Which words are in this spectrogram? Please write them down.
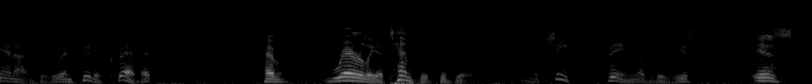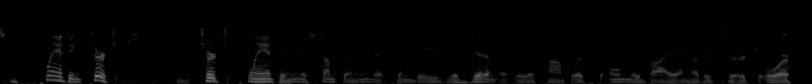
cannot do, and to their credit, have rarely attempted to do. And the chief thing of these is planting churches. You know, church planting is something that can be legitimately accomplished only by another church or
